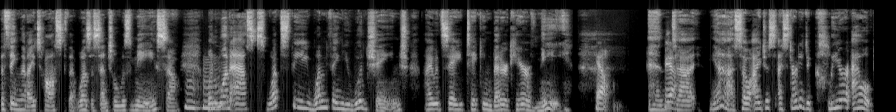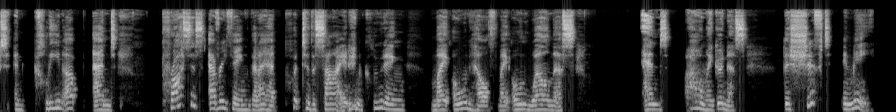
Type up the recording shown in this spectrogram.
the thing that I tossed that was essential was me. So mm-hmm. when one asks, what's the one thing you would change? I would say taking better care of me. Yeah. And yeah. Uh, yeah, so I just, I started to clear out and clean up and process everything that I had put to the side, including my own health, my own wellness. And oh my goodness, the shift in me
